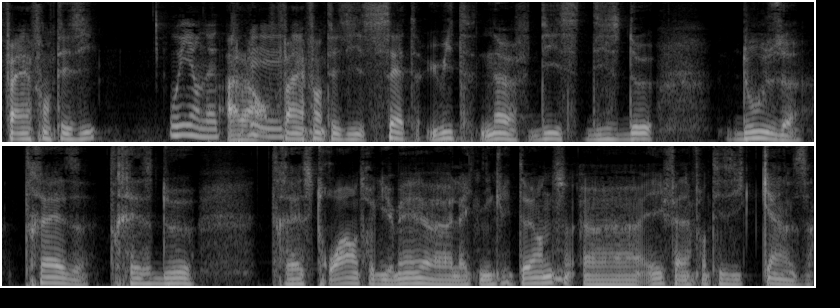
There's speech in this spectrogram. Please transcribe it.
Final Fantasy. Oui, on a tous Alors, les... Final Fantasy 7, 8, 9, 10, 10, 2, 12, 13, 13, 2, 13, 3, entre guillemets, euh, Lightning Returns, euh, et Final Fantasy 15.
